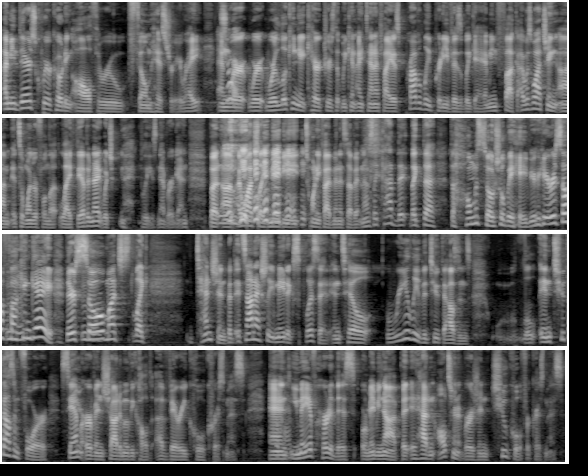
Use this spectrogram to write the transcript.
I mean, there's queer coding all through film history, right? And Sure. we're, we're we're looking at characters that we can identify as probably pretty visibly gay. I mean, fuck. I was watching um, "It's a Wonderful Life" the other night, which please never again. But um, I watched like maybe 25 minutes of it, and I was like, God, like the the homosocial behavior here is so fucking gay. There's so much like tension, but it's not actually made explicit until really the 2000s. In 2004, Sam Irvin shot a movie called A Very Cool Christmas. And you may have heard of this, or maybe not, but it had an alternate version, Too Cool for Christmas.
